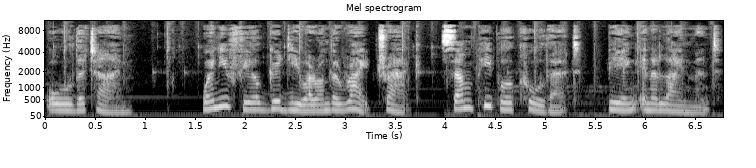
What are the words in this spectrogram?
all the time. When you feel good, you are on the right track. Some people call that being in alignment.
